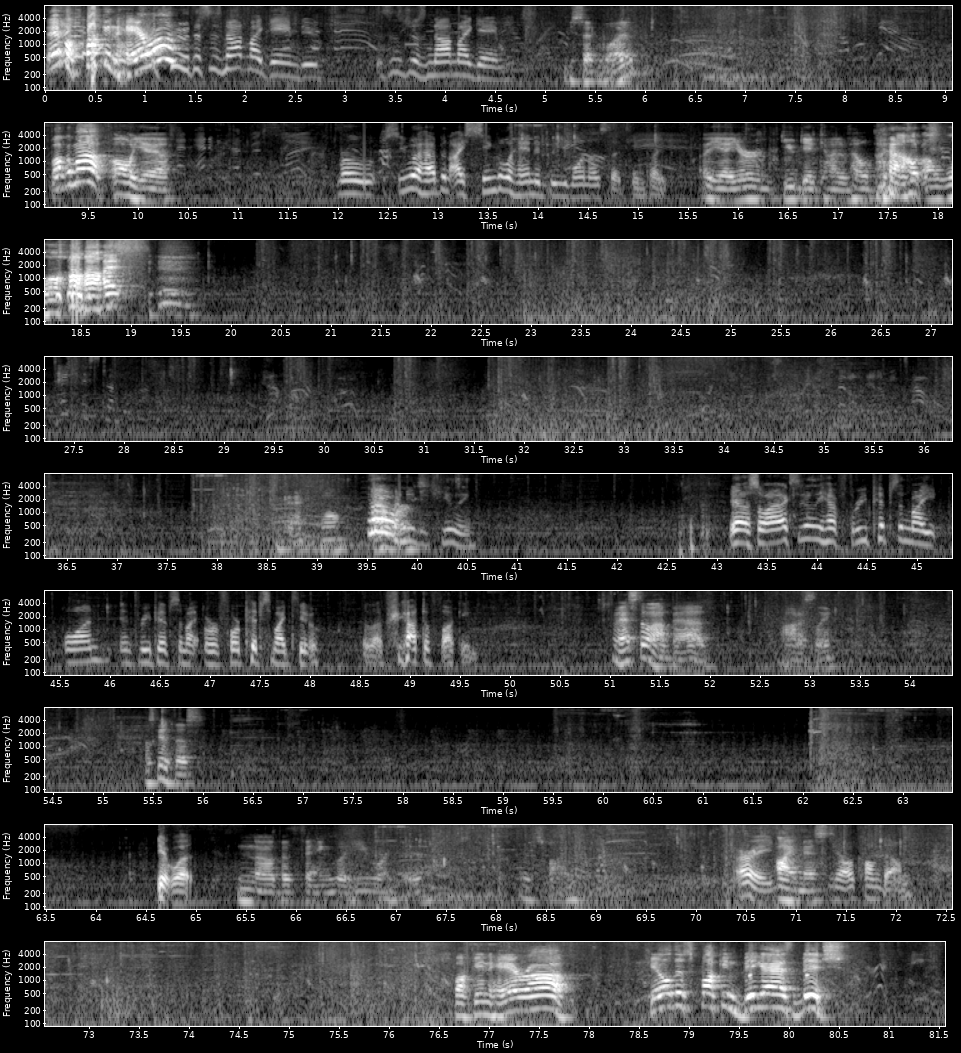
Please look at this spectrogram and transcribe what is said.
They have a fucking Hera? Dude, this is not my game, dude. This is just not my game. You said what? Fuck him up! Oh yeah. Bro, see what happened? I single-handedly won us that team fight. Oh yeah, you're you did kind of help out a lot. okay, well that No, I works. needed healing. Yeah, so I accidentally have three pips in my one and three pips in my or four pips in my two. I forgot to fucking. That's still not bad, honestly. Let's get this. Get what? No, the thing, but you weren't there. It's fine. Alright. I missed. Yeah, I'll calm down. Fucking Hera! Kill this fucking big ass bitch!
